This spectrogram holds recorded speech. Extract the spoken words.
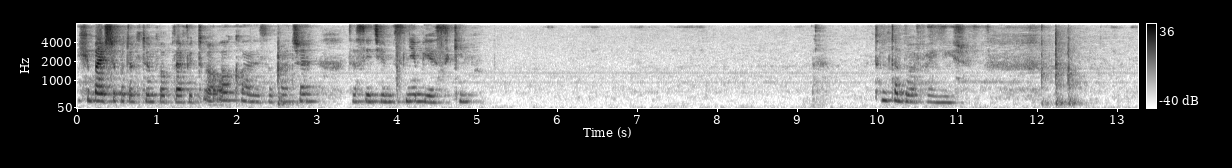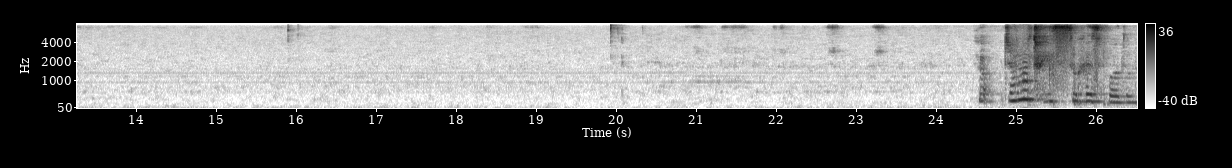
i chyba jeszcze potem tym poprawię to oko, ale zobaczę. Teraz jedziemy z niebieskim. Tamta była fajniejsza. Czemu tu jest suche z wodą?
